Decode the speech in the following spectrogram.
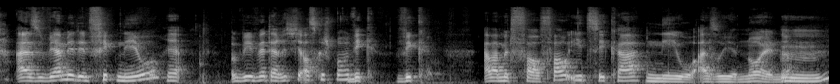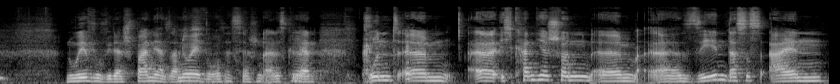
Also, wir haben hier den Fick Neo. Ja. Und wie wird der richtig ausgesprochen? Vic. Vic. Aber mit V. V-I-C-K Neo. Also hier neu, ne? Nuevo, wie der Spanier sagt. Mhm. Nuevo. Das ist ja schon alles gelernt. Und ähm, äh, ich kann hier schon ähm, äh, sehen, dass es ein.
